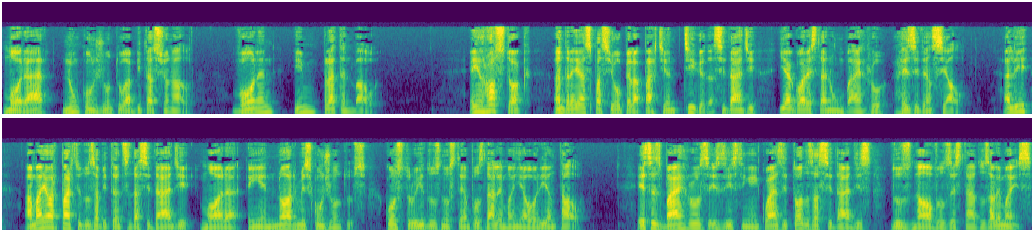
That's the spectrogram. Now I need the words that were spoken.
Morar num conjunto habitacional. Wohnen im Plattenbau. Em Rostock, Andreas passeou pela parte antiga da cidade e agora está num bairro residencial. Ali, a maior parte dos habitantes da cidade mora em enormes conjuntos, construídos nos tempos da Alemanha Oriental. Esses bairros existem em quase todas as cidades dos novos estados alemães.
